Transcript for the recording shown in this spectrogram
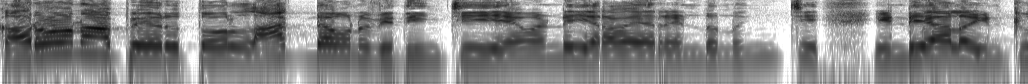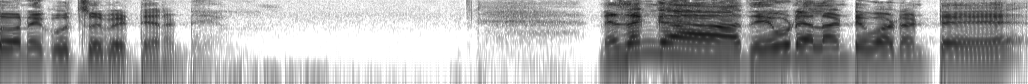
కరోనా పేరుతో లాక్డౌన్ విధించి ఏమండి? ఇరవై రెండు నుంచి ఇండియాలో ఇంట్లోనే కూర్చోబెట్టారండి. నిజంగా దేవుడు ఎలాంటి వాడంటే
